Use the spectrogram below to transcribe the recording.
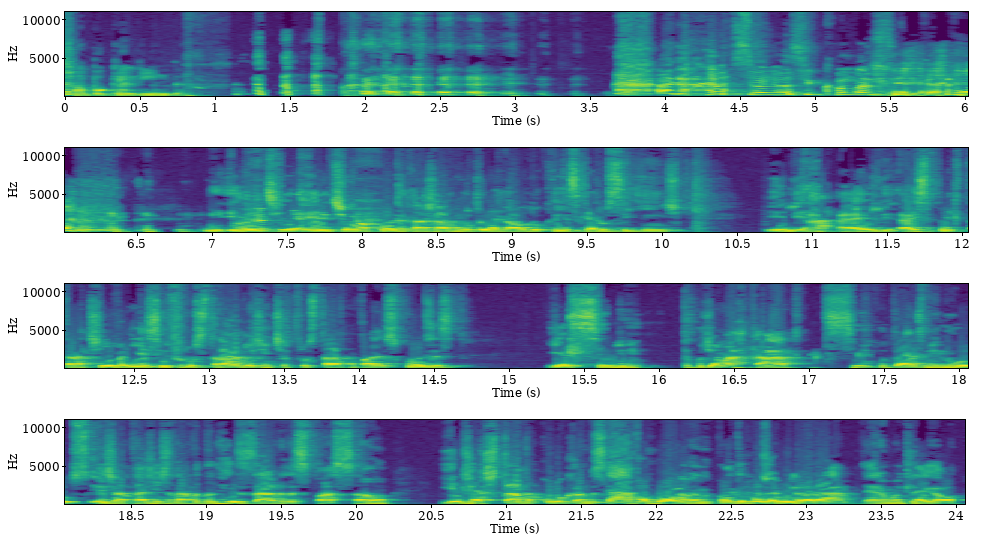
sua boca é linda. A galera se olhou assim, como assim? ele, tinha, ele tinha uma coisa que eu achava muito legal do Chris, que era o seguinte: ele, ele, a expectativa ia se frustrava, a gente é frustrado com várias coisas, e assim, você podia marcar 5, 10 minutos, ele já tá, a gente já estava dando risada da situação, e ele já estava colocando assim, ah, vambora, depois vai melhorar. Era muito legal.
